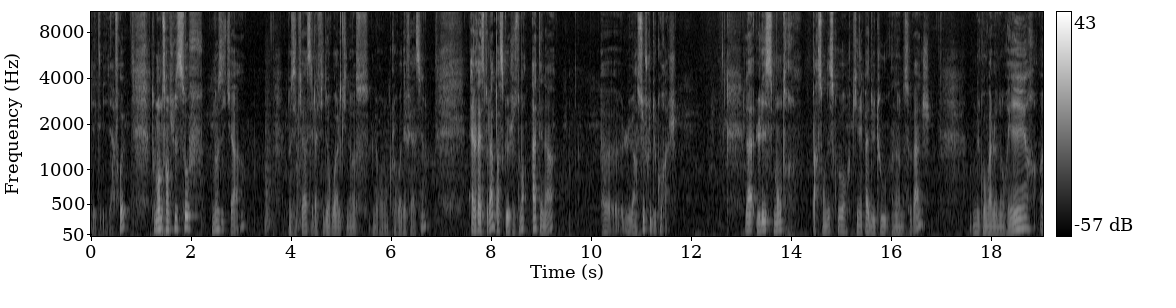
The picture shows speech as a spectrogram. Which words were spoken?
il, est, il est affreux. Tout le monde s'enfuit sauf Nausicaa. Nausicaa, c'est la fille du roi Alkinos, le, donc le roi des Phéaciens. Elle reste là parce que justement Athéna euh, lui insuffle du courage. Là, Ulysse montre par son discours qu'il n'est pas du tout un homme sauvage. Coup, on va le nourrir, euh,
